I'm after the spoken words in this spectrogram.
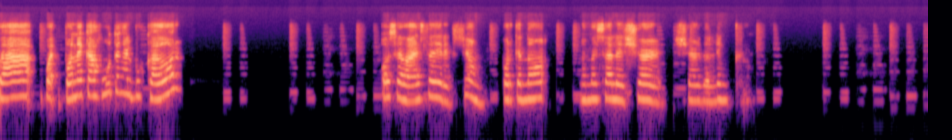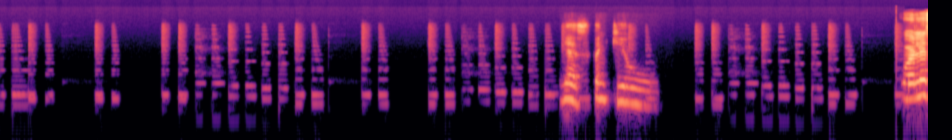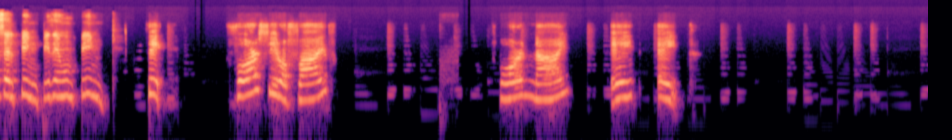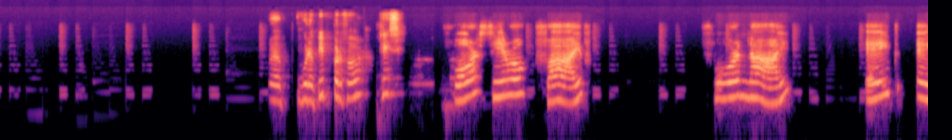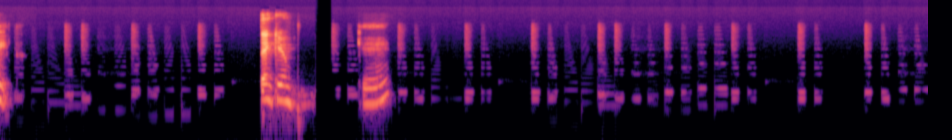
va, Pu- ¿Pone Kahoot en el buscador? ¿O se va a esta dirección? Porque no, no me sale share, share the link. Yes, thank you. ¿Cuál es el pin? Piden un pin. Sí. 405 4988. Uh, repeat, por favor, please. 405 4988. Thank you. Okay.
